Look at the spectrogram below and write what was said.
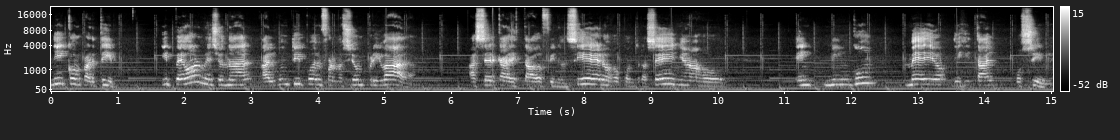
ni compartir y peor mencionar algún tipo de información privada acerca de estados financieros o contraseñas o en ningún medio digital posible.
